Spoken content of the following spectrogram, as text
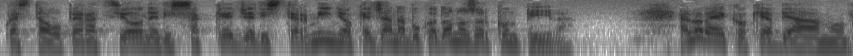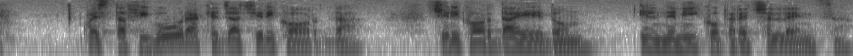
questa operazione di saccheggio e di sterminio che già Nabucodonosor compiva. E allora ecco che abbiamo questa figura che già ci ricorda, ci ricorda Edom, il nemico per eccellenza.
